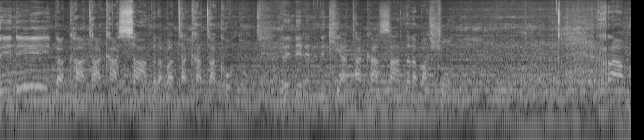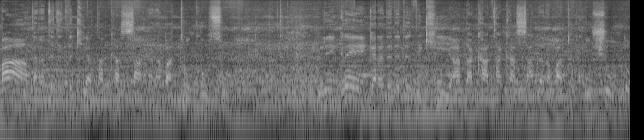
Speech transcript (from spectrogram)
Rendenga kataka sandra batakata kondo. Rendere dedi ki ataka sandara başondu. Rambandara Tetekia Takasandara Batokusu Lengrengara Tetekia Dakatakasandara Batokushundu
